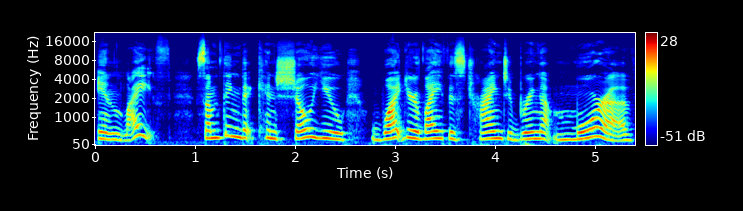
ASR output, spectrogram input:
in life. Something that can show you what your life is trying to bring up more of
